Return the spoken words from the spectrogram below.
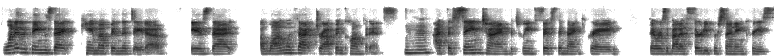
one of the things that came up in the data is that along with that drop in confidence, mm-hmm. at the same time between fifth and ninth grade, there was about a 30% increase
